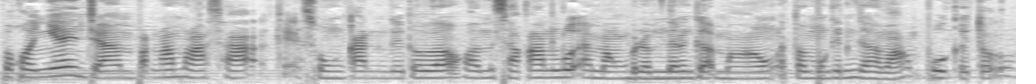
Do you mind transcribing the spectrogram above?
Pokoknya jangan pernah merasa kayak sungkan gitu loh. Kalau misalkan lu emang bener-bener gak mau atau mungkin gak mampu gitu loh.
